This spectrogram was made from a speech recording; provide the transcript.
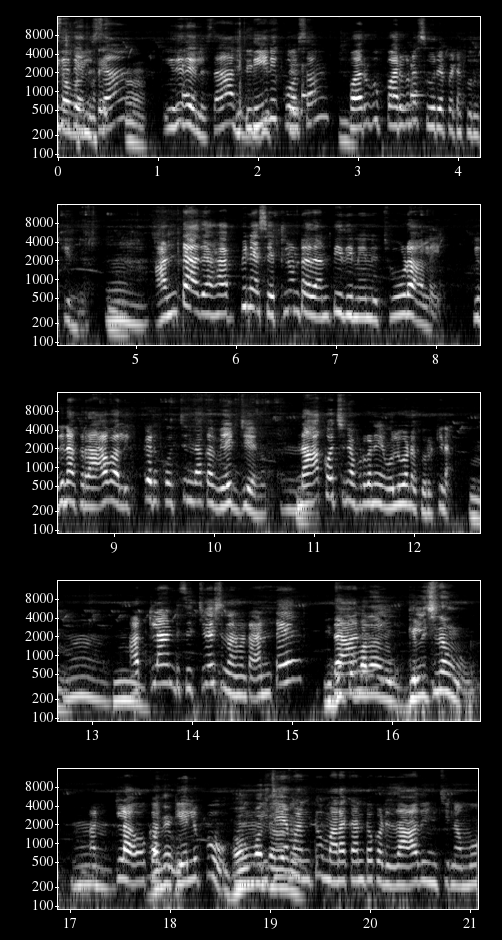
ఇది తెలుసా? ఇది తెలుసా? దీనికోసం పరుగు పరుగున సూర్యపేట కురికింది. అంటే అది హ్యాపీనెస్ ఎట్లుంటది అంటే ఇది నేను చూడాలి. ఇది నాకు రావాలి. ఇక్కడికి వచ్చిన దాకా వెయిట్ చేయను. నాకు వచ్చినప్పుడు నేను ఒలుగొండ కురికిన. అట్లాంటి సిచ్యువేషన్ అనమాట అంటే గెలిచినాము. అట్లా ఒక గెలుపు విజయం అంటూ మనకంటూ ఒకటి సాధించినము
